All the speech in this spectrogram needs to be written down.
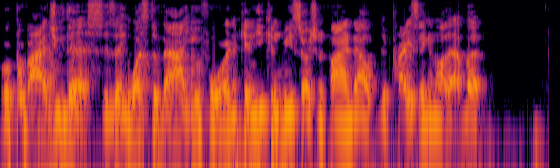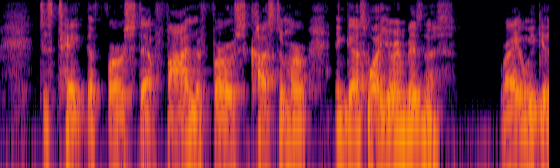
Or provide you this? Is that what's the value for it? And again, you can research and find out the pricing and all that, but just take the first step, find the first customer, and guess what? You're in business right? We can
